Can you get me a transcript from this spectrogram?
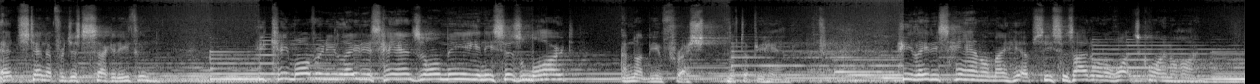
and stand up for just a second, Ethan. He came over and he laid his hands on me and he says, Lord, I'm not being fresh. Lift up your hand. He laid his hand on my hips. He says, I don't know what's going on.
